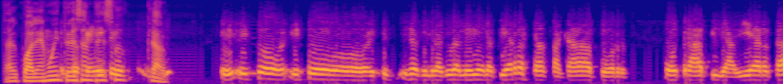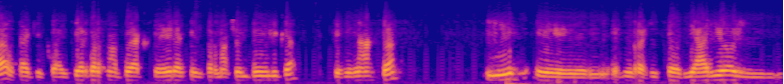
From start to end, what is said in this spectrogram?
Tal cual, es muy interesante eso, claro. E, eso, eso, esa temperatura media de la Tierra está sacada por otra API abierta, o sea que cualquier persona puede acceder a esa información pública, que es NASA, y eh, es un registro diario y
